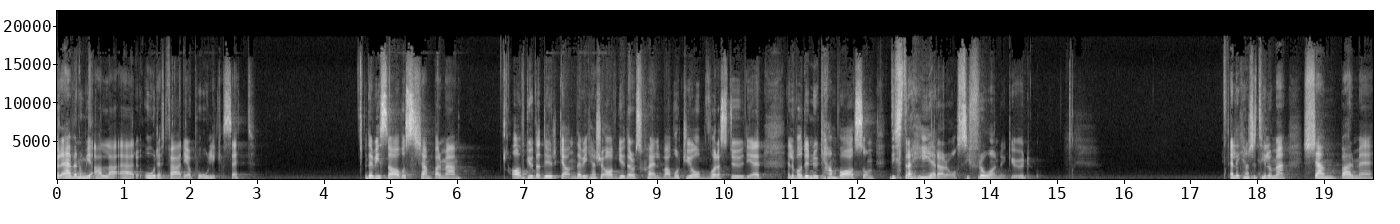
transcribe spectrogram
För även om vi alla är orättfärdiga på olika sätt, där vissa av oss kämpar med avgudadyrkan, där vi kanske avgudar oss själva, vårt jobb, våra studier, eller vad det nu kan vara som distraherar oss ifrån Gud. Eller kanske till och med kämpar med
